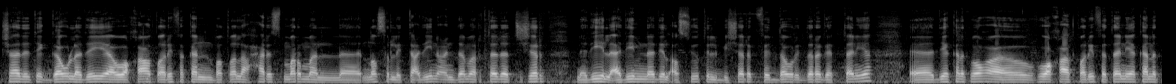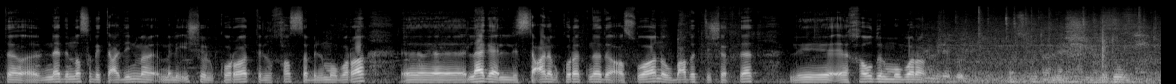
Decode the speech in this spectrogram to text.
شهدت الجولة دي واقعة طريفة كان بطلها حارس مرمى النصر للتعدين عندما ارتدى تيشيرت ناديه القديم نادي الأسيوط اللي بيشارك في الدوري الدرجة الثانية دي كانت واقعة طريفة تانية. كانت آه، نادي النصر للتعدين ما لقيش الكرات الخاصة بالمباراة. آه، لجأ للاستعانة بكرات نادي أسوان وبعض التيشيرتات لخوض وضوح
